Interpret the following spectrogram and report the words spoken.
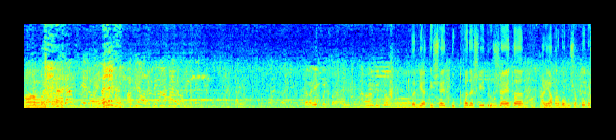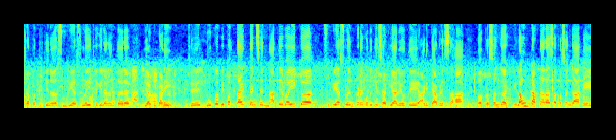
Ah. तर ही अतिशय दुःखद अशी दृश्य आहेत आणि आपण बघू शकतो कशा पद्धतीनं सुप्रिया सुळे इथं गेल्यानंतर या ठिकाणी जे लोक बेपत्ता आहेत त्यांचे नातेवाईक सुप्रिया सुळेंकडे मदतीसाठी आले होते आणि त्यावेळेस हा प्रसंग हेलावून टाकणारा असा प्रसंग आहे.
